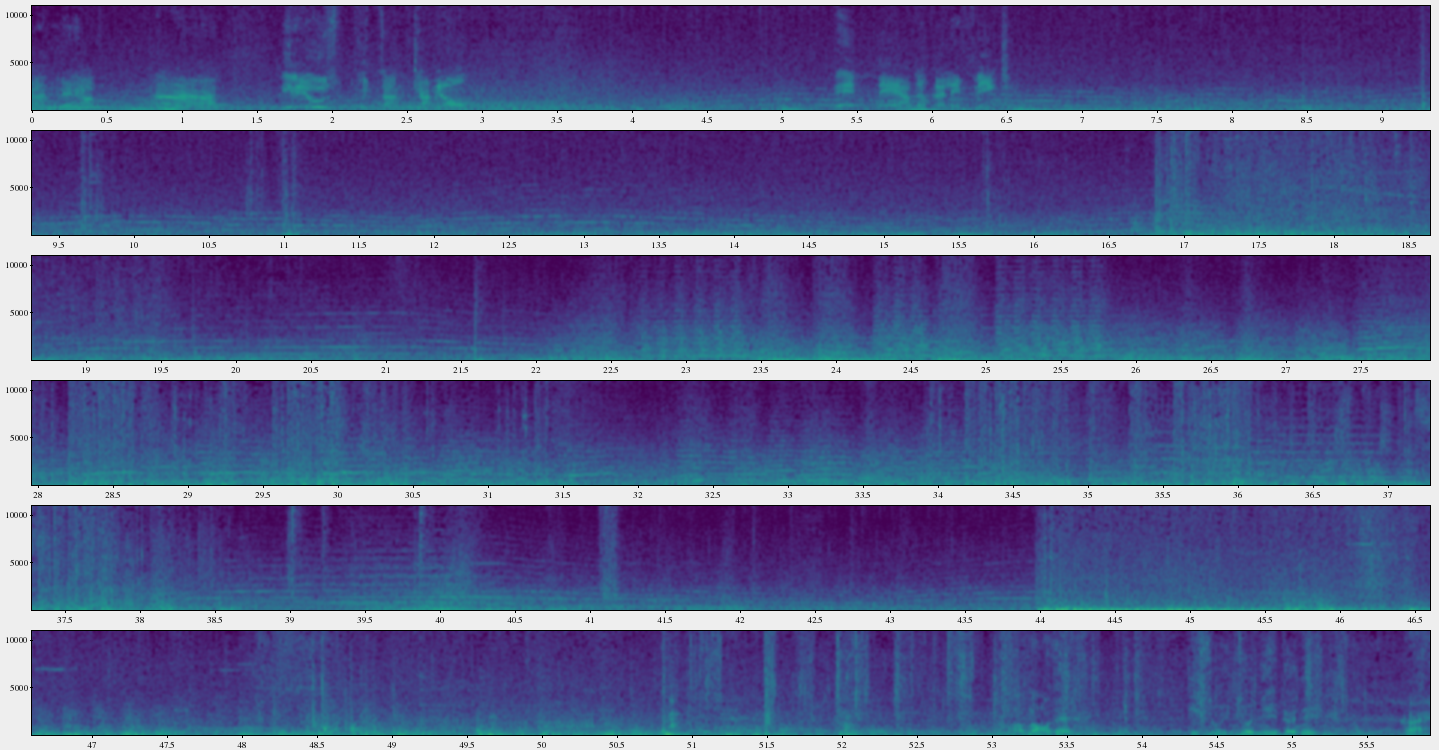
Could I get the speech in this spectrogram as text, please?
Merde. Ah Il est où ce putain de camion? Eh merde, voilà les flics Tony, Denis Ouais.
